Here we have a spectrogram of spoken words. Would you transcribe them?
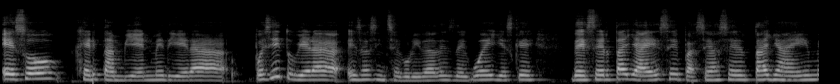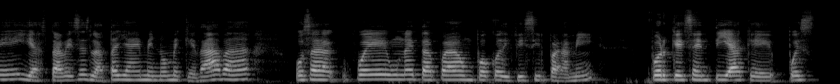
Eso también me diera, pues sí, tuviera esas inseguridades de, güey, es que de ser talla S pasé a ser talla M y hasta a veces la talla M no me quedaba. O sea, fue una etapa un poco difícil para mí porque sentía que, pues,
